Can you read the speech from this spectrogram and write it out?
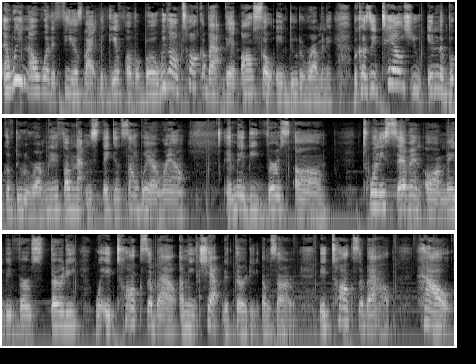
And we know what it feels like, the gift of above. We're going to talk about that also in Deuteronomy because it tells you in the book of Deuteronomy, if I'm not mistaken, somewhere around, it may be verse um, 27 or maybe verse 30, where it talks about, I mean, chapter 30, I'm sorry. It talks about how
